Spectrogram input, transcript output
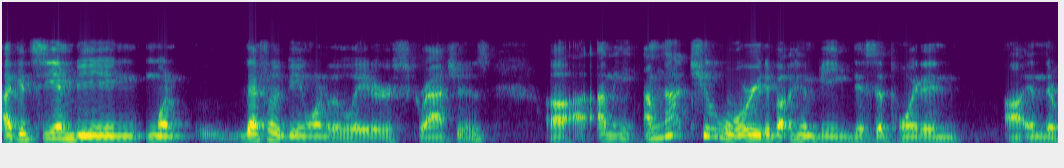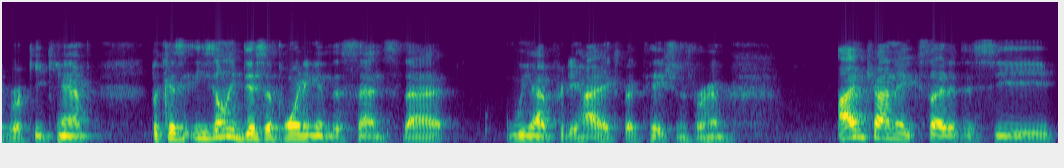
I could see him being one, definitely being one of the later scratches. Uh, I mean, I'm not too worried about him being disappointed uh, in the rookie camp because he's only disappointing in the sense that we have pretty high expectations for him. I'm kind of excited to see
